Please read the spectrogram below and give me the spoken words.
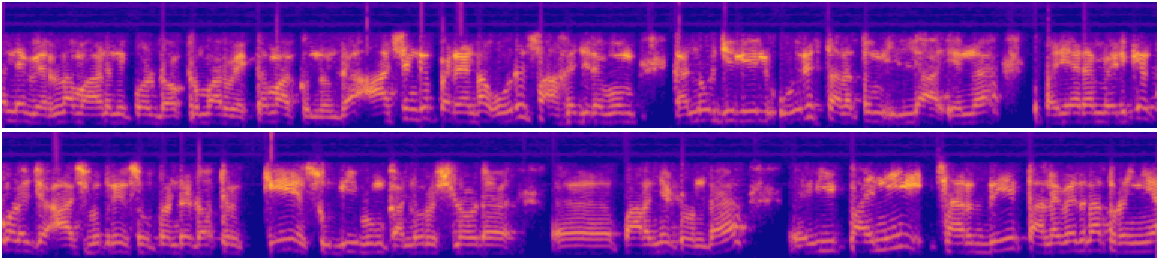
തന്നെ വിരളമാണെന്ന് ഇപ്പോൾ ഡോക്ടർമാർ വ്യക്തമാക്കുന്നുണ്ട്. ആശങ്കപ്പെടേണ്ട ഒരു സാഹചര്യവും കണ്ണൂർ ജില്ലയിൽ ഒരു സ്ഥലത്തും ഇല്ല എന്ന് പരിയാരം മെഡിക്കൽ കോളേജ് ആശുപത്രി സൂപ്രണ്ട് ഡോക്ടർ കെ സുദീപും കണ്ണൂർ വിഷനോട് പറഞ്ഞിട്ടുണ്ട്. ഈ പനി ഛർദി തലവേദന തുടങ്ങിയ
